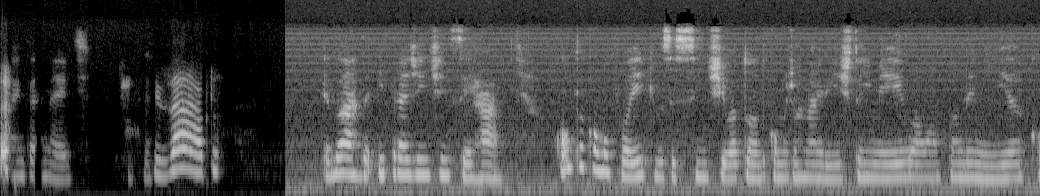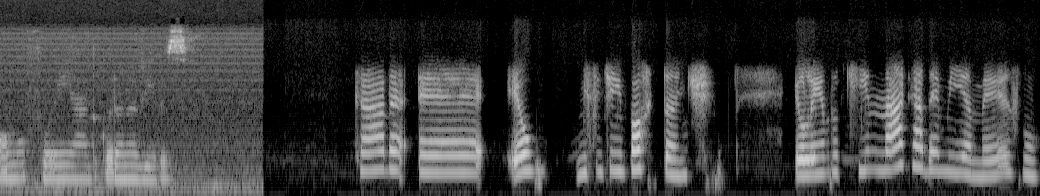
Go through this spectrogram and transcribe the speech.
A internet. Exato. Eduarda, e para a gente encerrar, conta como foi que você se sentiu atuando como jornalista em meio a uma pandemia como foi a do coronavírus. Cara, é, eu me senti importante. Eu lembro que na academia mesmo,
